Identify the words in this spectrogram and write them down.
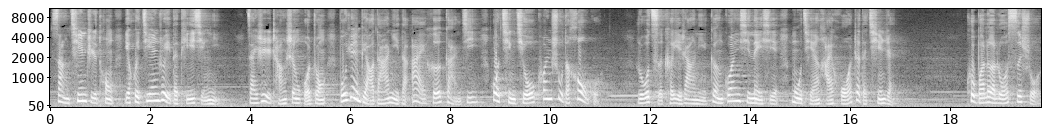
丧亲之痛也会尖锐地提醒你。在日常生活中，不愿表达你的爱和感激，或请求宽恕的后果，如此可以让你更关心那些目前还活着的亲人。库伯勒罗斯说：“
